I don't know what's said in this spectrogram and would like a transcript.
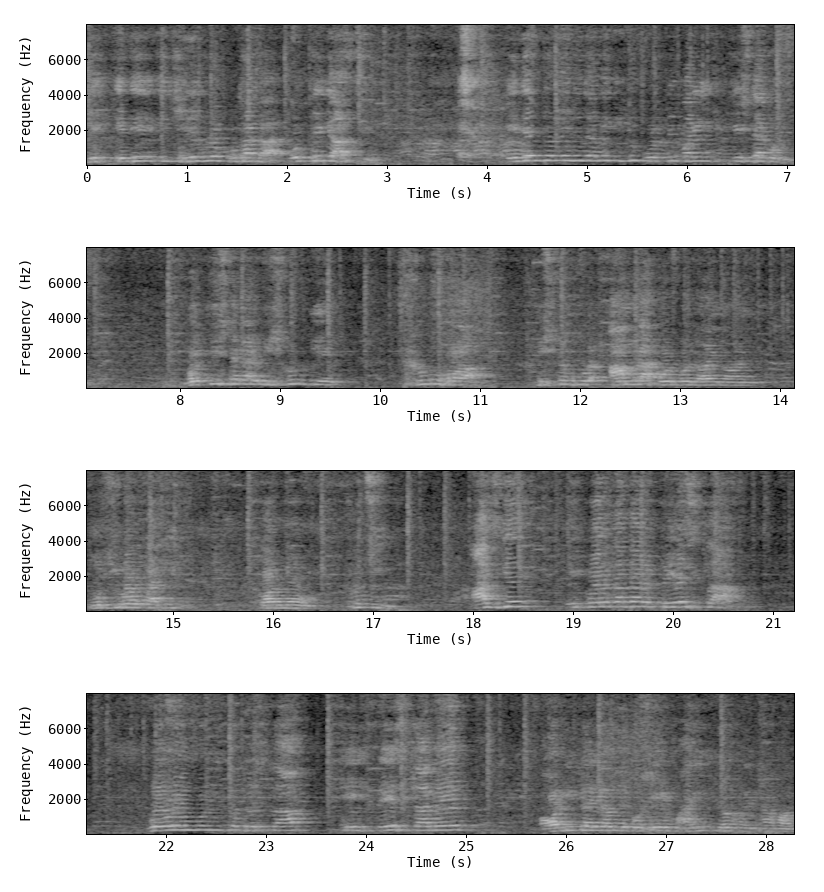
যে এদের এই ছেলেগুলো কোথাকার কোথেকে আসছে? এদের জন্য যদি আমি কিছু করতে পারি, চেষ্টা করি। বত্রিশ টাকার বিস্কুট দিয়ে শুরু হওয়া বিষ্ণুপুর আমরা করব জয় নয় মুজিবর কাজী কর্মসূচি। আজকে এই কলকাতার প্রেস ক্লাব গৌরবমণ্ডিত প্রেস ক্লাব এই প্রেস ক্লাবের অডিটোরিয়ামে বসে মাইক ধরবো আমার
